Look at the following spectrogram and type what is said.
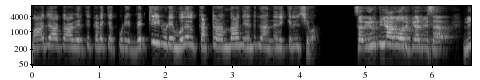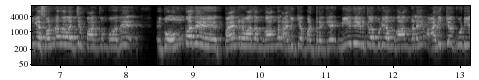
பாஜகவிற்கு கிடைக்கக்கூடிய வெற்றியினுடைய முதல் கட்டடம் தான் என்று நான் நினைக்கிறேன் சிவா. சார் இறுதியாக ஒரு கேள்வி சார். நீங்க சொன்னதை வச்சு பார்க்கும்போது இப்போ ஒன்பது பயங்கரவாத முகாம்கள் அழிக்கப்பட்டிருக்கு. மீதி இருக்கக்கூடிய முகாம்களையும் அழிக்கக்கூடிய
